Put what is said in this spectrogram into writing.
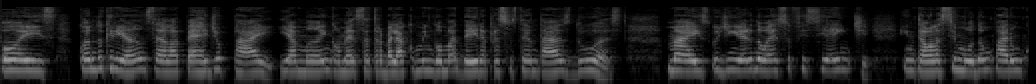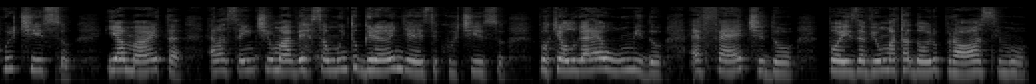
pois quando criança ela perde o pai e a mãe começa a trabalhar como engomadeira para sustentar as duas. Mas o dinheiro não é suficiente, então elas se mudam para um cortiço. E a Marta, ela sente uma aversão muito grande a esse cortiço, porque o lugar é úmido, é fétido, pois havia um matadouro próximo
